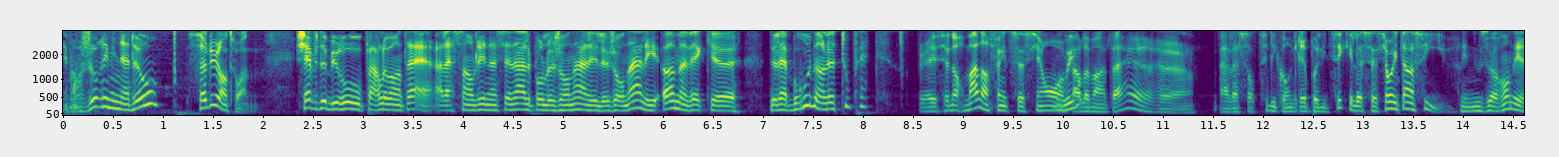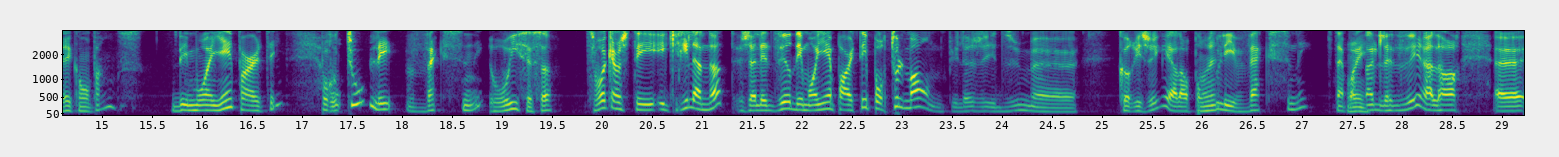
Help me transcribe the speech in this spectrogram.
Et bonjour Rémi Nadeau, Salut Antoine. chef de bureau parlementaire à l'Assemblée nationale pour le journal et le journal et homme avec euh, de la broue dans le toupette. C'est normal en fin de session Oui. parlementaire, euh, à la sortie des congrès politiques et la session intensive. Mais nous aurons des récompenses, des moyens party pour tous les vaccinés. Oui, c'est ça. Tu vois, quand je t'ai écrit la note, j'allais dire des moyens party pour tout le monde. Puis là, j'ai dû me corriger. Alors, pour Ouais. tous les vaccinés, c'est important de le dire. Alors, euh,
